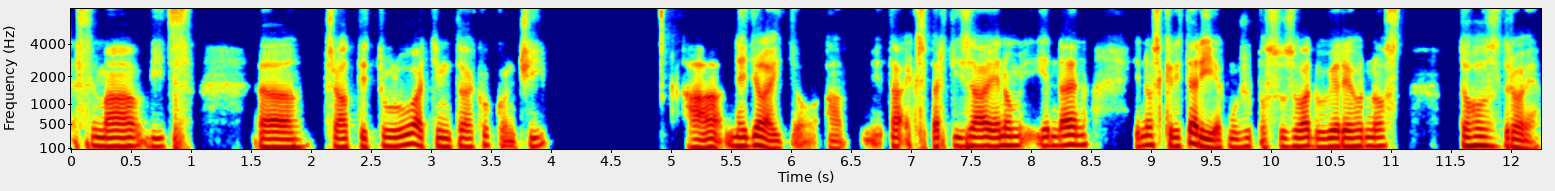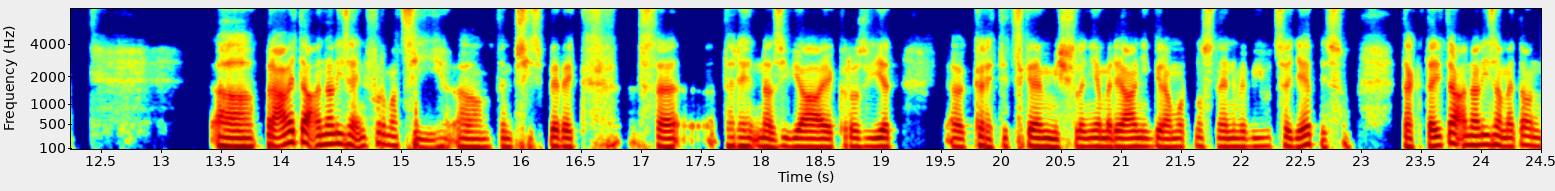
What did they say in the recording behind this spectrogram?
jestli má víc třeba titulu a tím to jako končí. A nedělají to. A ta expertíza je jenom jeden, jedno z kritérií, jak můžu posuzovat důvěryhodnost toho zdroje. Eh, právě ta analýza informací, eh, ten příspěvek se tedy nazývá, jak rozvíjet kritické myšlení a mediální gramotnost nejen ve výuce dějepisu. Tak tady ta analýza meta,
